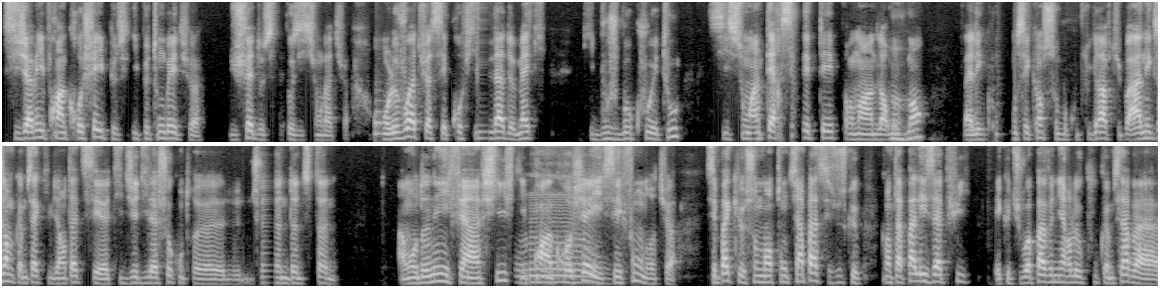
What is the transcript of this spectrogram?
si jamais il prend un crochet, il peut, il peut tomber, tu vois, du fait de cette position-là, tu vois. On le voit, tu vois, ces profils-là de mecs qui bougent beaucoup et tout, s'ils sont interceptés pendant un de leurs mhm. mouvements, bah, les conséquences sont beaucoup plus graves. Tu vois, un exemple comme ça qui vient en tête, c'est euh, TJ Dillashaw contre John Dunston à un moment donné, il fait un shift, il prend un crochet et il mmh. s'effondre, tu vois. C'est pas que son menton tient pas, c'est juste que quand tu n'as pas les appuis et que tu vois pas venir le coup comme ça, bah,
